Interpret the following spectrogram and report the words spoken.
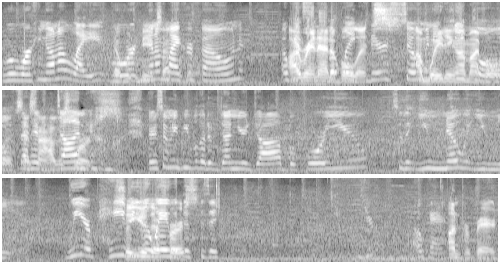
We're working on a light. We're wouldn't be working on a acceptable. Microphone. I ran out of like, bullets. there's so I'm waiting on my bullets. that That's not how done, this works. there's so many people that have done your job before you, so that you know what you need. We are paving you're the way with this position. You're okay. Unprepared.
